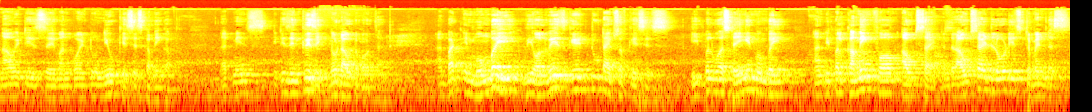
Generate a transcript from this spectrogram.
Now it is say 1.2 new cases coming up. That means it is increasing, no doubt about that. But in Mumbai, we always get two types of cases. People who are staying in Mumbai and people coming from outside. And the outside load is tremendous.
